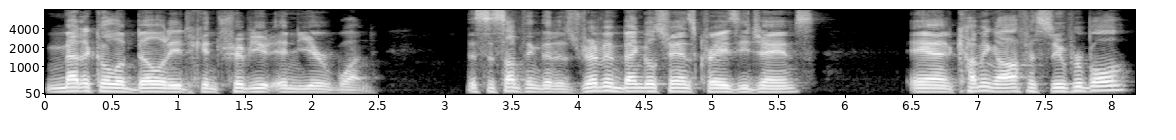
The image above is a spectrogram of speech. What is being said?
medical ability to contribute in year 1? This is something that has driven Bengals fans crazy, James. And coming off a Super Bowl,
